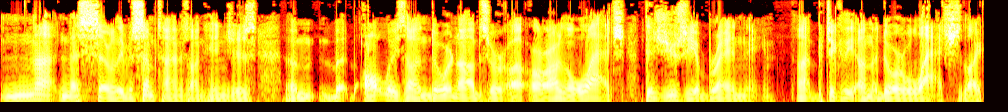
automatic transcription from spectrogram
not necessarily, but sometimes on hinges, um, but always on doorknobs or, uh, or on the latch, there's usually a brand name uh, particularly on the door latch. Like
